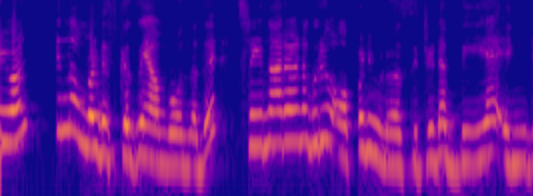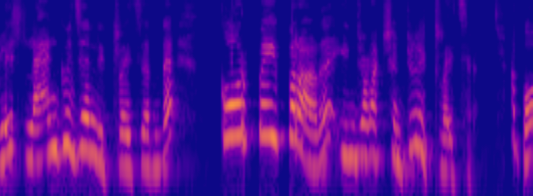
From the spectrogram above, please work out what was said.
എവറി വൺ ഇന്ന് നമ്മൾ ഡിസ്കസ് ചെയ്യാൻ പോകുന്നത് ശ്രീനാരായണ ഗുരു ഓപ്പൺ യൂണിവേഴ്സിറ്റിയുടെ B A English language and ലിറ്ററേച്ചറിന്റെ കോർ പേപ്പർ ആണ് ഇൻട്രൊഡക്ഷൻ ടു ലിറ്ററേച്ചർ അപ്പോൾ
